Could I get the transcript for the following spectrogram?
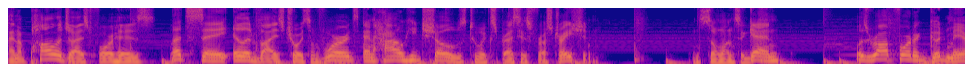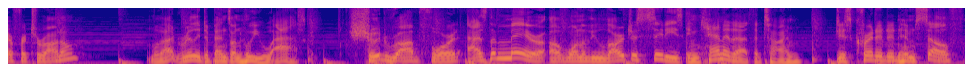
and apologized for his, let's say, ill advised choice of words and how he chose to express his frustration. And so, once again, was Rob Ford a good mayor for Toronto? Well, that really depends on who you ask. Should Rob Ford, as the mayor of one of the largest cities in Canada at the time, discredited himself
